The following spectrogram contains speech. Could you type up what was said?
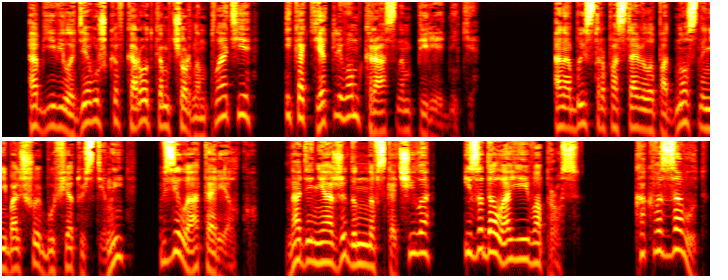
— объявила девушка в коротком черном платье и кокетливом красном переднике. Она быстро поставила поднос на небольшой буфет у стены, взяла тарелку. Надя неожиданно вскочила и задала ей вопрос. «Как вас зовут?»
